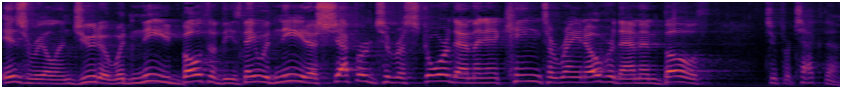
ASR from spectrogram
Israel and Judah would need both of these. They would need a shepherd to restore them and a king to reign over them, and both to protect them.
